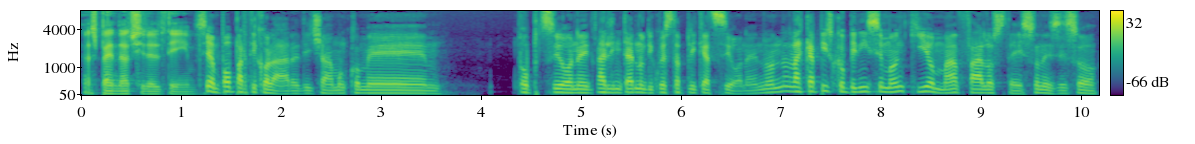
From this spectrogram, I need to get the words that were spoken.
eh, spenderci del tempo. Sì, è un po' particolare, diciamo, come opzione all'interno di questa applicazione. Non la capisco benissimo anch'io, ma fa lo stesso, nel senso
